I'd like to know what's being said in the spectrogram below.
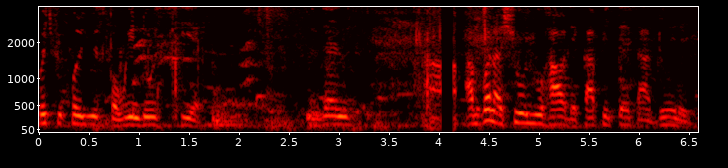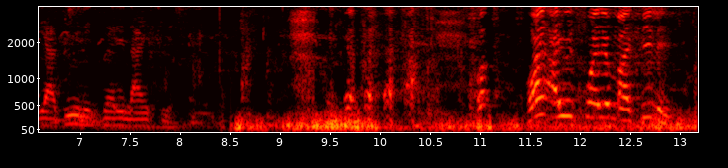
which people use for windows here. And then uh, I'm gonna show you how the carpenters are doing it. They are doing it very nicely. Why are you spoiling my ceilings?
